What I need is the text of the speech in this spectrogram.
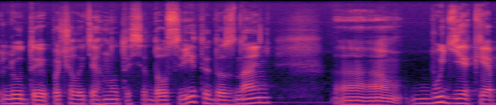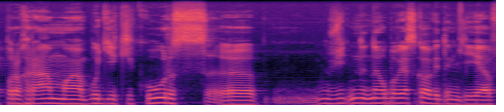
люди почали тягнутися до освіти, до знань. Будь-яка програма, будь-який курс, е, не обов'язково від МДФ,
